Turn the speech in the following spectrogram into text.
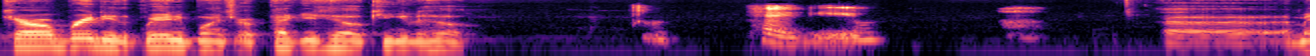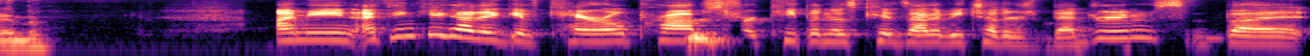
Carol Brady, the Brady Bunch, or Peggy Hill, King of the Hill. Peggy. Uh, Amanda, I mean, I think you got to give Carol props for keeping those kids out of each other's bedrooms, but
